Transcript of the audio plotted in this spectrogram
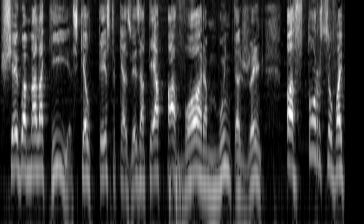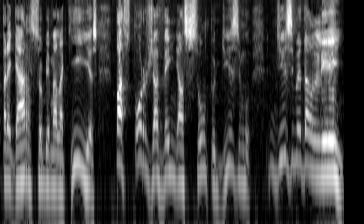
chego a Malaquias, que é o texto que às vezes até apavora muita gente. Pastor, o senhor vai pregar sobre Malaquias? Pastor, já vem assunto dízimo? Dízimo é da lei.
